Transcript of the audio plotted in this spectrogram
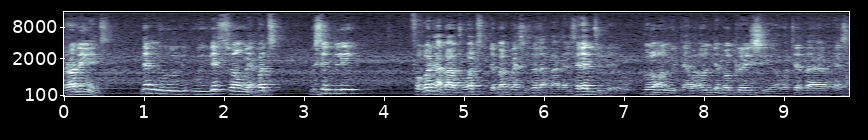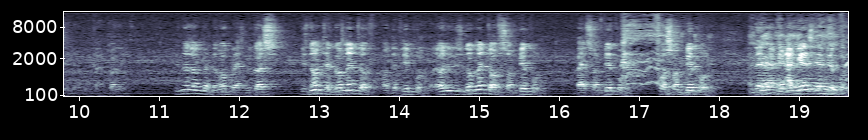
running it, then we we get somewhere. But we simply forgot about what democracy is all about and decided to go on with our own democracy or whatever else we can call it. It's no longer democracy because it's not a government of, of the people, it's a government of some people by some people, for some people, and then against the people.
